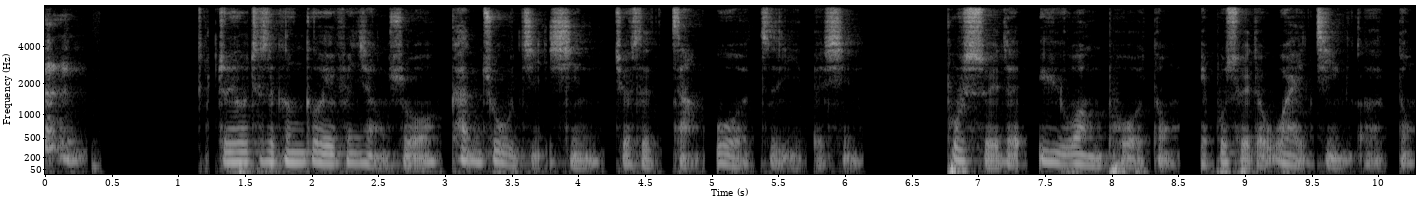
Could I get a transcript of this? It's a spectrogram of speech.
最后就是跟各位分享说，看住己心，就是掌握自己的心，不随着欲望波动，也不随着外境而动。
